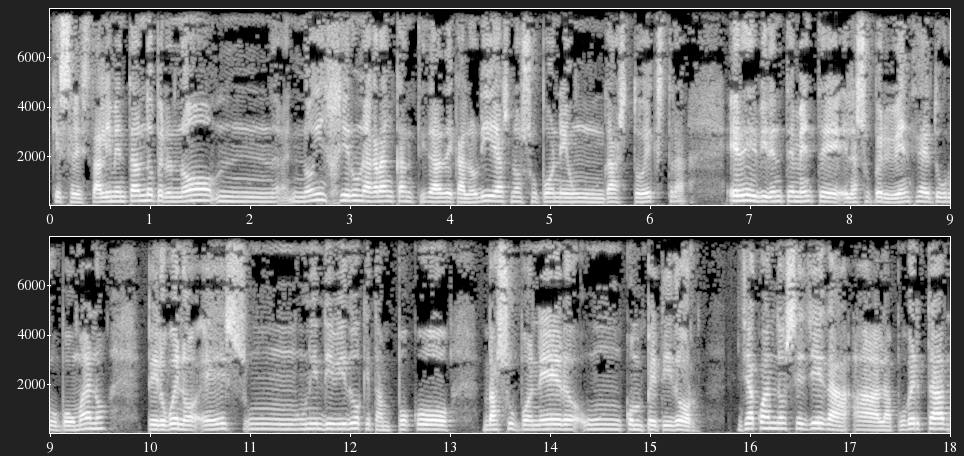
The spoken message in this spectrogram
que se le está alimentando, pero no, mm, no ingiere una gran cantidad de calorías, no supone un gasto extra. Es evidentemente la supervivencia de tu grupo humano, pero bueno, es un individuo que tampoco va a suponer un competidor. Ya cuando se llega a la pubertad,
